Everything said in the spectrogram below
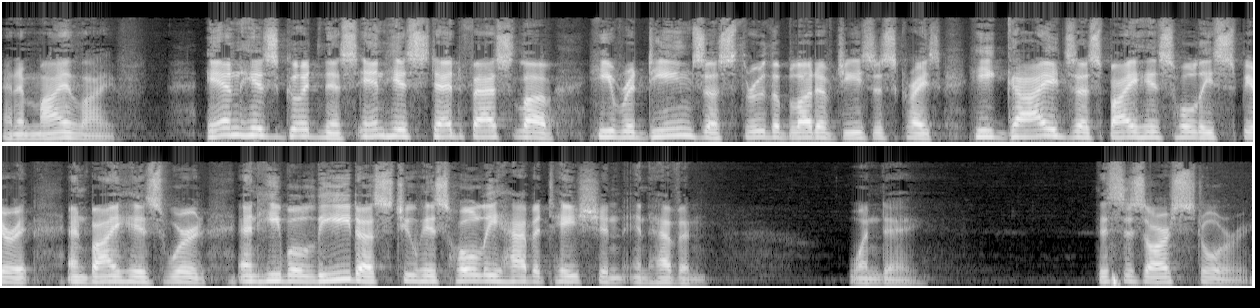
and in my life in his goodness, in his steadfast love, he redeems us through the blood of Jesus Christ. He guides us by his Holy Spirit and by his word, and he will lead us to his holy habitation in heaven one day. This is our story.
